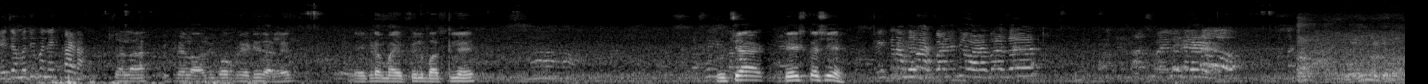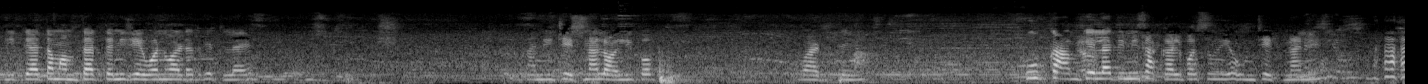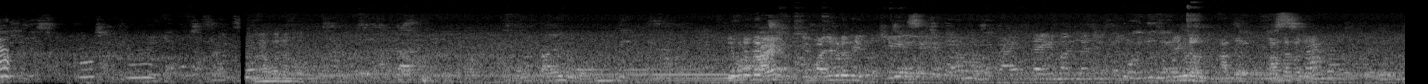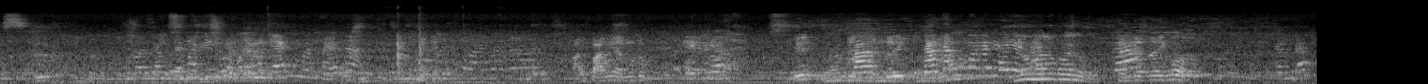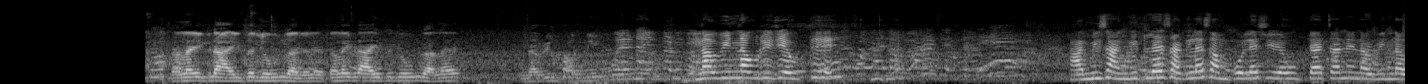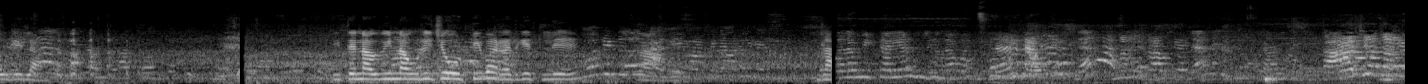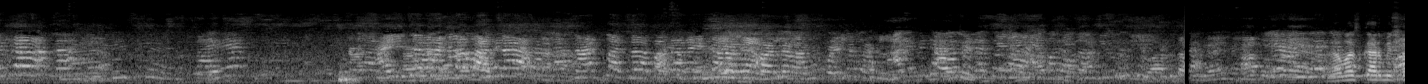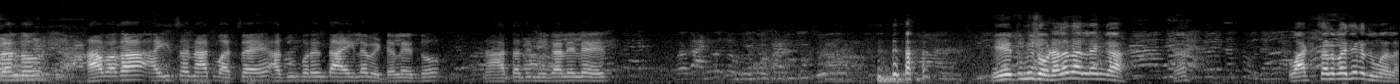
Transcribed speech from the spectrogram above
याच्यामध्ये पण एक काढा चला इकडे लॉलीपॉप रेडी झालेत. इकडे मैफिल बसले. तुझ्या टेस्ट कशी आहे? इथे आता ममता त्यांनी जेवण वाढत घेतलंय. आणि चेतना लॉलीपॉप वाढते. खूप काम केलं तिने सकाळपासून येऊन चेतनाने. चला इकडे आईचं जेवण झालेलं आहे. चला इकडे आईचं जेवण झालंय. नवीन पाहुणी. नवीन नवरी जेवते. आम्ही सांगितलंय सगळं संपवल्याशिवाय उठायचा नाही नवीन नवरीला. इथे नवीन नवरीची ओटी भरत घेतली आईचा नाटका भाजा नाट भाजा बघायला येतात. नमस्कार मित्रांनो. हा बघा आईचा नाद वाचा आहे. अजूनपर्यंत आईला भेटायला येतो. ना आता ते निघालेले आहेत. हे तुम्ही सोडायला चाललंय का? वाटचाल पाहिजे का तुम्हाला?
